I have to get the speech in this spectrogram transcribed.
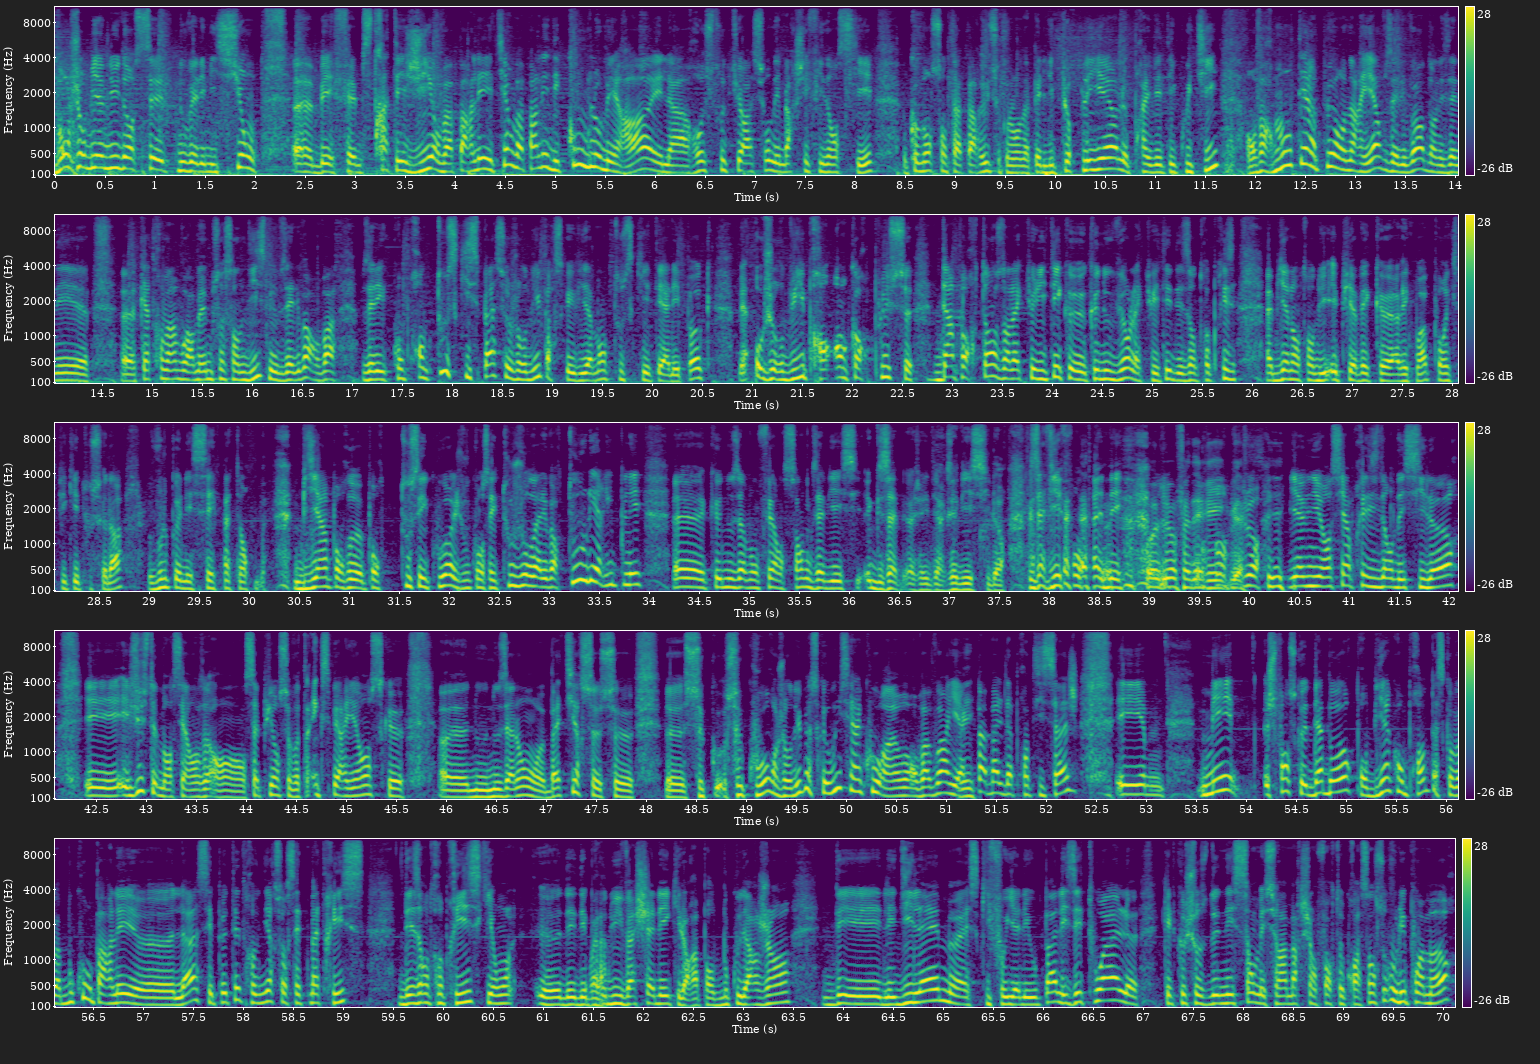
Bonjour, bienvenue dans cette nouvelle émission euh, BFM Stratégie. On va parler, tiens, on va parler des conglomérats et la restructuration des marchés financiers. Comment sont apparus ce que l'on appelle les pure players, le private equity. On va remonter un peu en arrière. Vous allez voir dans les années 80, euh, voire même 70, mais vous allez voir, vous allez comprendre tout ce qui se passe aujourd'hui parce qu'évidemment tout ce qui était à l'époque, aujourd'hui prend encore plus d'importance dans l'actualité que, nous vivons, l'actualité des entreprises, bien entendu. Et puis avec euh, avec moi pour expliquer tout cela, vous le connaissez bien pour, pour tous ces cours et je vous conseille toujours d'aller voir tous les replays euh, que nous avons fait ensemble. Xavier, Xavier j'allais dire Xavier Siller, Xavier Fontanet. Bonjour Frédéric. Bonjour. Bienvenue, ancien président des Siller. Et, justement, c'est en, s'appuyant sur votre expérience que euh, nous, nous, allons bâtir ce, ce, euh, ce, cours aujourd'hui parce que oui, c'est un cours. Hein. On va voir, il y a pas mal d'apprentissage. Et mais je pense que d'abord, pour bien comprendre, parce qu'on va beaucoup en parler là, c'est peut-être revenir sur cette matrice des entreprises qui ont euh, des, produits vaches à qui leur apportent beaucoup d'argent, des les dilemmes, est-ce qu'il faut y aller ou pas, les étoiles, quelque chose de naissant mais sur un marché en forte croissance, ou les points morts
